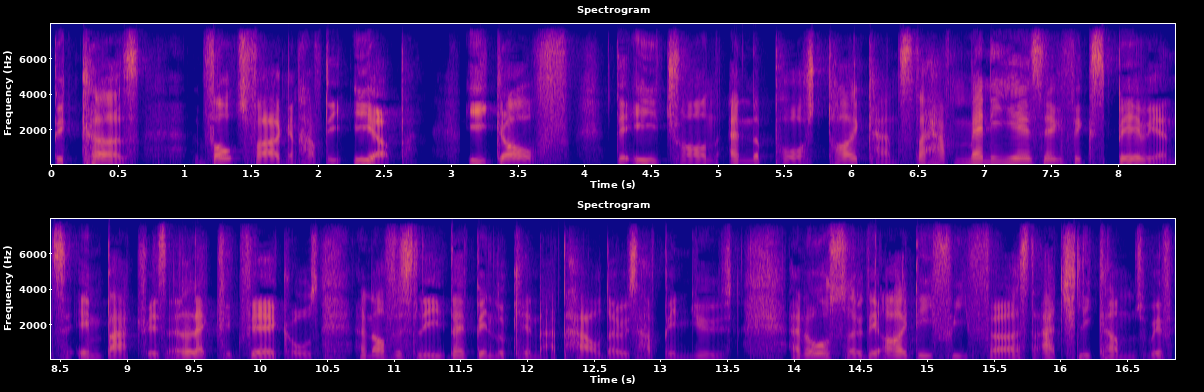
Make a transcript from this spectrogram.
because Volkswagen have the e-up e-Golf, the e-tron and the Porsche Taycans. They have many years of experience in batteries and electric vehicles and obviously they've been looking at how those have been used. And also the ID3 First actually comes with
